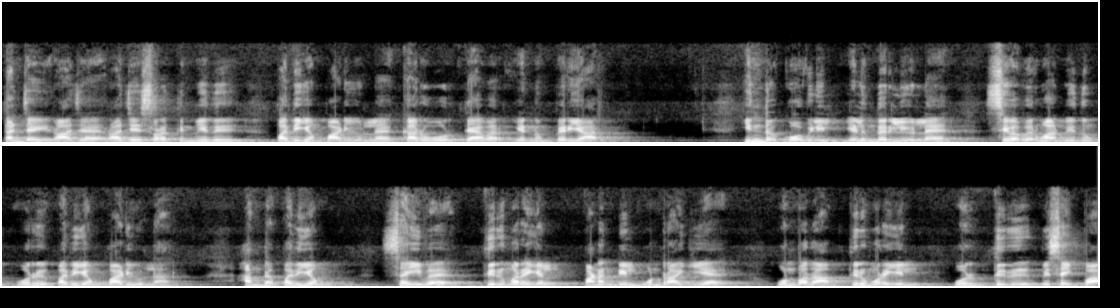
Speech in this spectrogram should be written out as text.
தஞ்சை ராஜ ராஜேஸ்வரத்தின் மீது பதிகம் பாடியுள்ள கருவூர் தேவர் என்னும் பெரியார் இந்த கோவிலில் எழுந்தருளியுள்ள சிவபெருமான் மீதும் ஒரு பதிகம் பாடியுள்ளார். அந்த பதிகம் சைவ திருமறைகள் பன்னெண்டில் ஒன்றாகிய ஒன்பதாம் திருமுறையில் ஒரு திரு விசைப்பா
